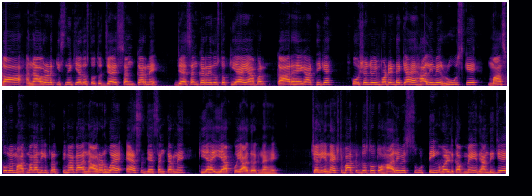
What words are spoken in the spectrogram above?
का अनावरण किसने किया दोस्तों? तो जयशंकर ने जयशंकर ने दोस्तों किया है, यहाँ पर का रहेगा, ठीक है? क्वेश्चन जो इंपॉर्टेंट है, क्या है? हाल ही में रूस के मास्को में महात्मा गांधी की प्रतिमा का अनावरण हुआ है एस जयशंकर ने किया है, ये आपको याद रखना है। चलिए नेक्स्ट बात करें दोस्तों तो हाल ही में शूटिंग वर्ल्ड कप में, ध्यान दीजिए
